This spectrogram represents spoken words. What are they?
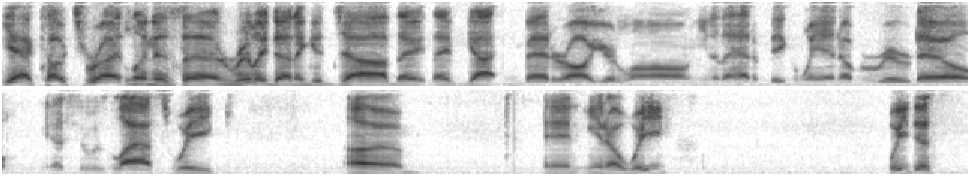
Yeah, Coach Rutland has uh, really done a good job. They they've gotten better all year long. You know, they had a big win over Riverdale. Yes, it was last week. Um, and you know we we just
